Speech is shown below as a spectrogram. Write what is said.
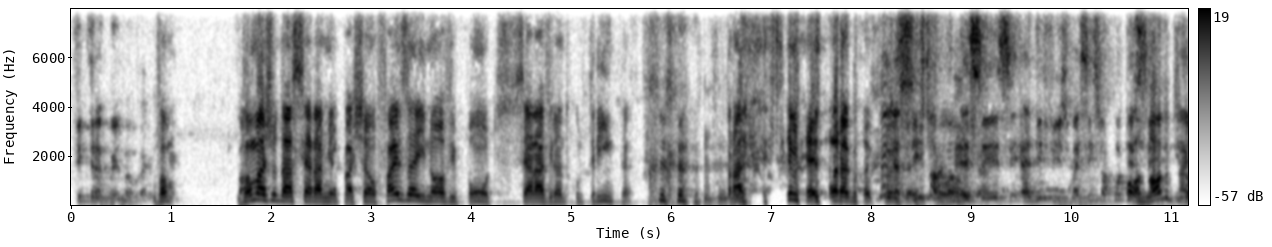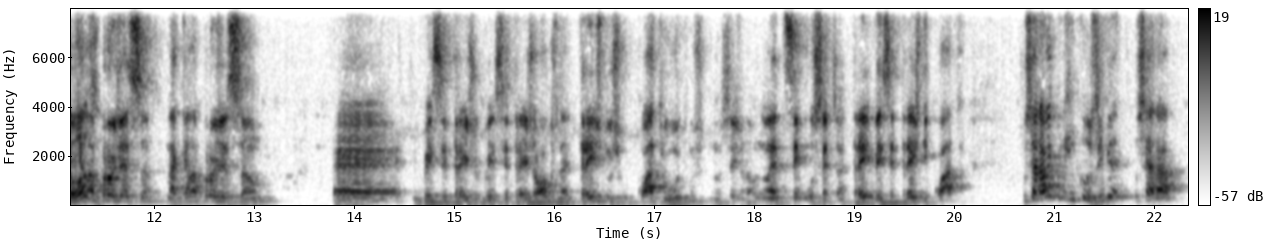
fique tranquilo, meu velho. Vamos, vamos ajudar a Ceará, minha paixão. Faz aí nove pontos, Ceará virando com 30, para ser melhor alguma coisa. Veja, se isso acontecesse, é difícil, mas se isso acontecer Pô, naquela, projeção, naquela projeção é, vencer, três, vencer três jogos, né? Três dos quatro últimos, ou seja, não, não é 100%, é três, vencer três de quatro. O Ceará, vai, inclusive, o Ceará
